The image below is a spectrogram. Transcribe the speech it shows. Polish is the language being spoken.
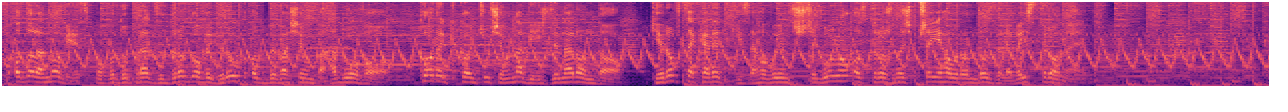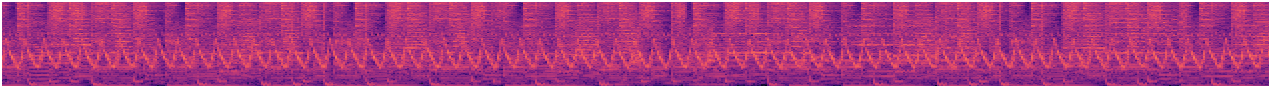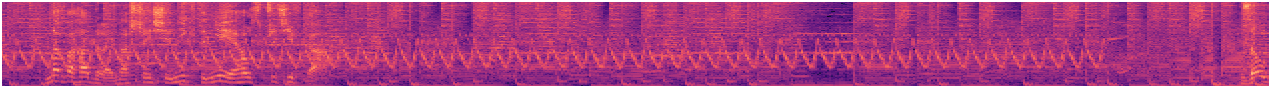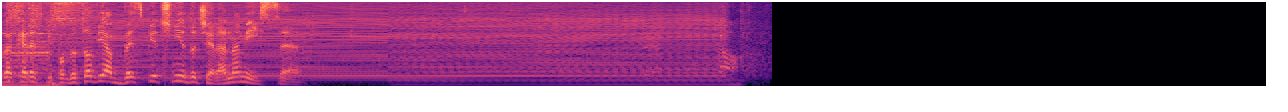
W Odolanowie z powodu prac drogowych ruch odbywa się wahadłowo. Korek kończył się na wjeździe na rondo. Kierowca karetki, zachowując szczególną ostrożność, przejechał rondo z lewej strony. Na wahadle na szczęście nikt nie jechał z przeciwka. Załoga karetki pogotowia bezpiecznie dociera na miejsce.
